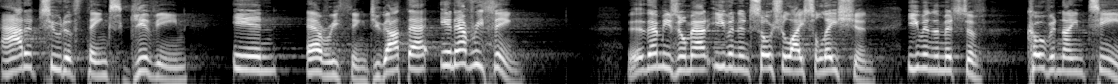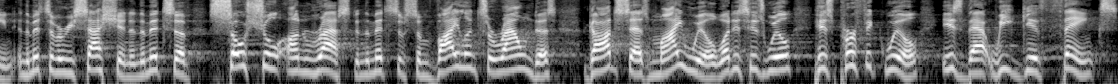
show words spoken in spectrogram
attitude of thanksgiving in everything. Do you got that? In everything. That means no matter, even in social isolation, even in the midst of COVID 19, in the midst of a recession, in the midst of social unrest, in the midst of some violence around us, God says, My will, what is His will? His perfect will is that we give thanks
